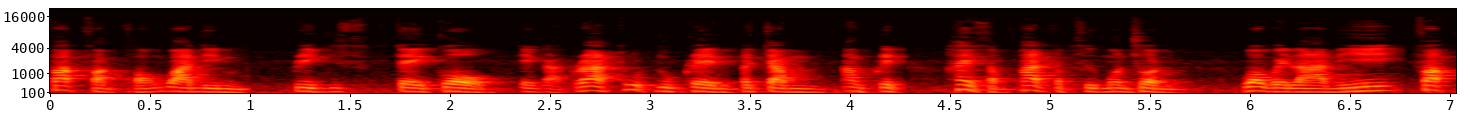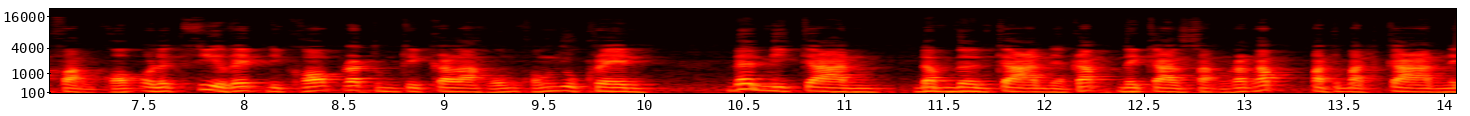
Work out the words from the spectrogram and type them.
ฝากฝั่งของวาดิม ปรีกิสเตโก เอกอัครราชทูตยูเครนประจำอังกฤษให้สัมภาษณ์กับสื่อมวลชน ว่าเวลานี้ฝากฝั่งของโอเล็กซี่เรดนิคอฟรัฐมนตรีกลาโหมของยูเครน ได้มีการดำเนินการเนี่ยครับในการสั่งระงับปฏิบัติการใน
